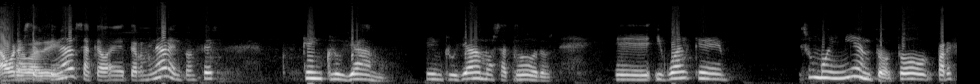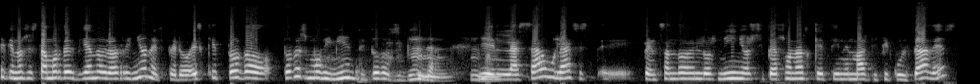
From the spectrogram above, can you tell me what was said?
ahora es el final, se acaba de terminar, entonces que incluyamos, que incluyamos a todos. Eh, igual que es un movimiento, todo, parece que nos estamos desviando de los riñones, pero es que todo, todo es movimiento y todo es vida. Y en las aulas, este, pensando en los niños y personas que tienen más dificultades,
